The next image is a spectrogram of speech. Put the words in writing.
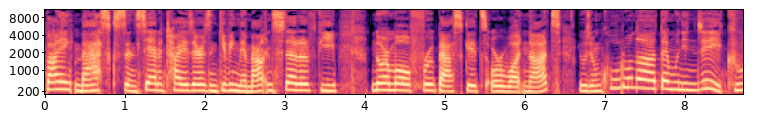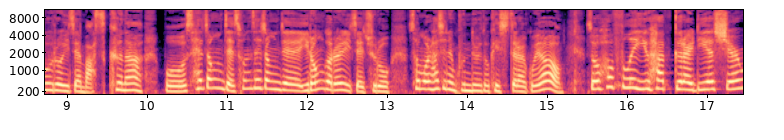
buying masks and sanitizers and giving them out instead of the normal fruit baskets or whatnot. 요즘 코로나 때문인지 그 후로 이제 마스크나 뭐 세정제, 손세정제 이런 거를 이제 주로 선물하시는 분들도 계시더라고요. So hopefully you have good ideas. Share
